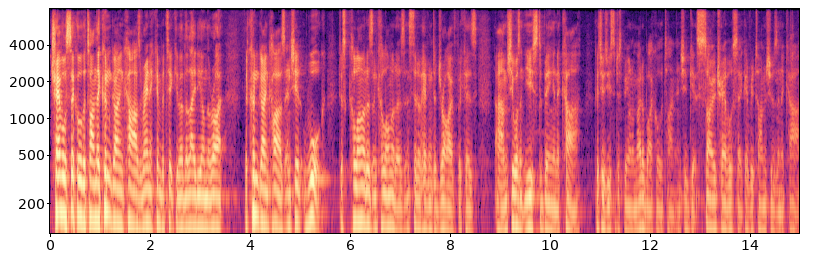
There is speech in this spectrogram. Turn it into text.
travel sick all the time. They couldn't go in cars. Rannick, in particular, the lady on the right, they couldn't go in cars, and she'd walk just kilometres and kilometres instead of having to drive because um, she wasn't used to being in a car because she was used to just being on a motorbike all the time. And she'd get so travel sick every time she was in a car.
